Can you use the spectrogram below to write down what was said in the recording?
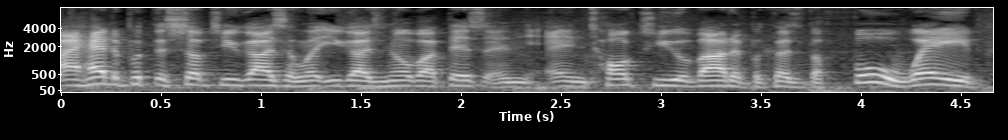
I had to put this up to you guys and let you guys know about this and, and talk to you about it because the full wave,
